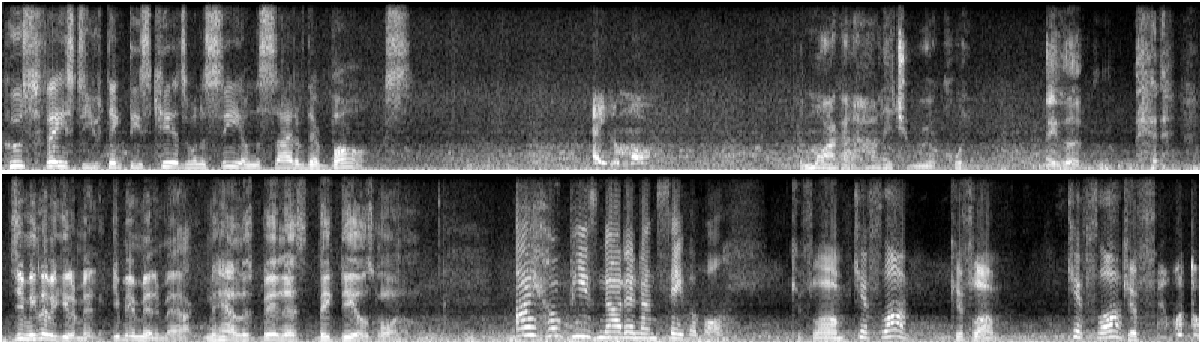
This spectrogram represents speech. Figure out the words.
Whose face do you think these kids want to see on the side of their bongs? Hey, Lamar. Lamar, I gotta holler at you real quick. Hey, look. Jimmy, let me get a minute. Give me a minute, man. I can handle this business. Big deals going on. I hope he's not an unsavable. Kifflom, Kifflom. Kifflom, Kifflom. Kif. man, what the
